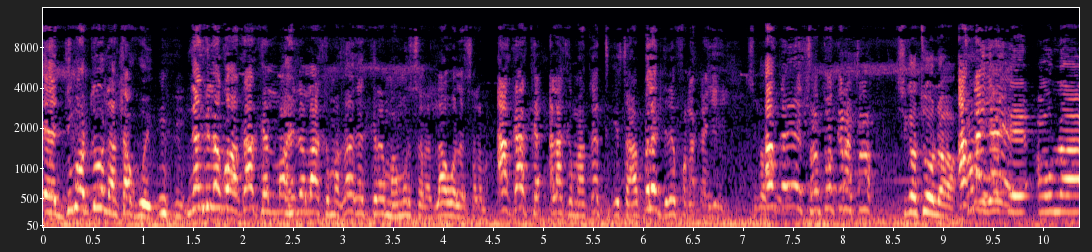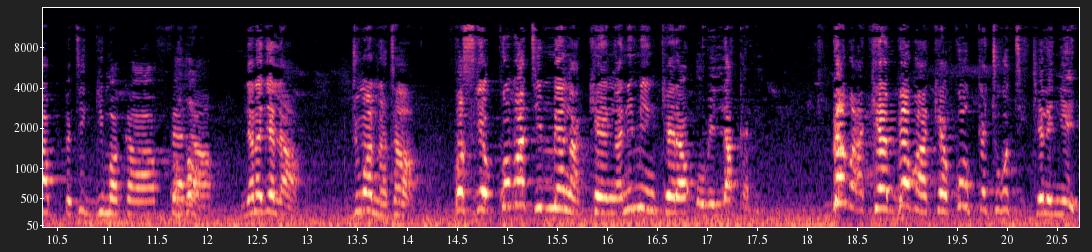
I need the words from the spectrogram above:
Eh, juma don nata ko ye ɲangila ko a k'a kɛ lahidala kama k'a kɛ kira mahamadu sallallahu alaihi wasallam a k'a kɛ ala kama a ka tigi sa a bɛɛ lajɛlen fana ka ye a ka ye santɔ kɛra sa siga t'o la a ka ye aw la petit gima ka fɛn la ɲɛnajɛ la juma nata parce que koba ti mɛn ka kɛ nka ni min kɛra o bɛ lakali bɛɛ b'a kɛ bɛɛ b'a kɛ k'o kɛcogo tɛ kelen ye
